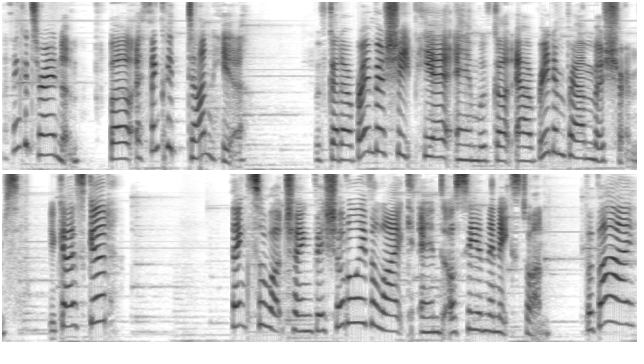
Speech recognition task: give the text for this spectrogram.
I think it's random. Well, I think we're done here. We've got our rainbow sheep here and we've got our red and brown mooshrooms. You guys good? Thanks for watching. Be sure to leave a like and I'll see you in the next one. Bye bye.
